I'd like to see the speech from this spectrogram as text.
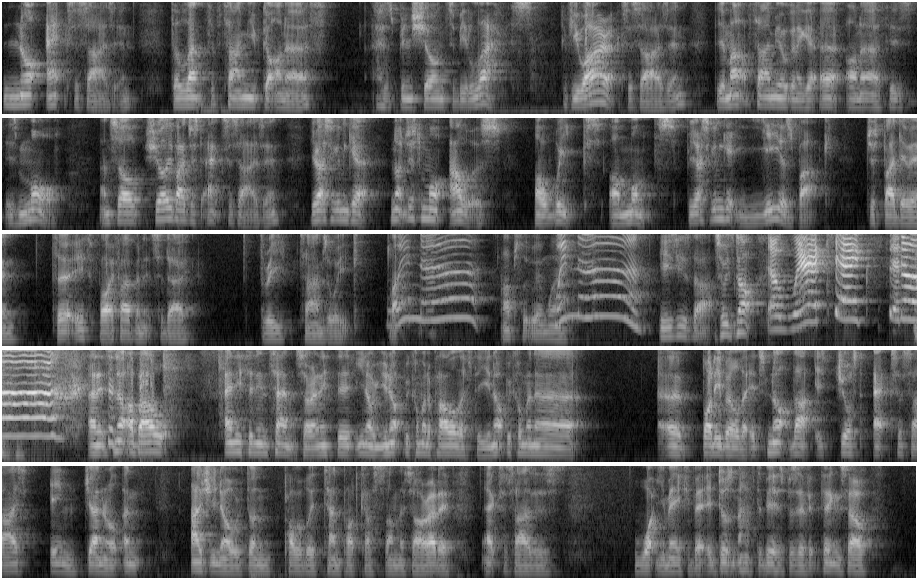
not exercising, the length of time you've got on Earth has been shown to be less. If you are exercising, the amount of time you're going to get uh, on Earth is, is more. And so, surely by just exercising, you're actually going to get not just more hours or weeks or months, but you're actually going to get years back just by doing 30 to 45 minutes a day, three times a week. Like, Winner! absolute win win. Winner! Easy as that. So, it's not The winner takes it all! and it's not about anything intense or anything you know you're not becoming a powerlifter you're not becoming a, a bodybuilder it's not that it's just exercise in general and as you know we've done probably 10 podcasts on this already exercise is what you make of it it doesn't have to be a specific thing so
